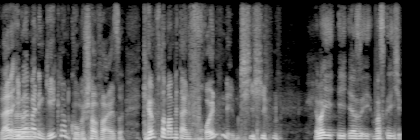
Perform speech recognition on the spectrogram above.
Leider Äh. immer bei den Gegnern, komischerweise. Kämpf doch mal mit deinen Freunden im Team. Aber ich, also was ich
